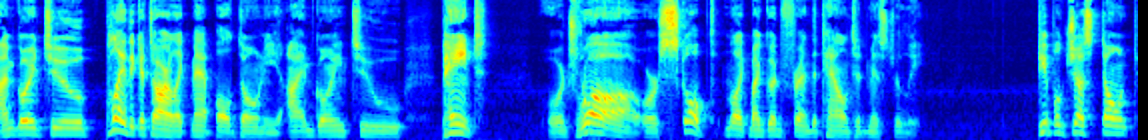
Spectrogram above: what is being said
I'm going to play the guitar like Matt Baldoni. I'm going to paint or draw or sculpt like my good friend, the talented Mr. Lee. People just don't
